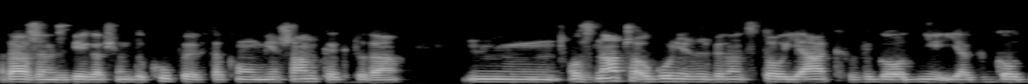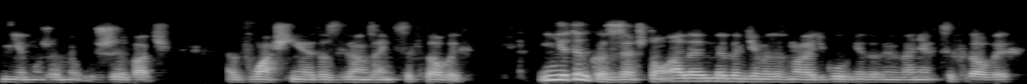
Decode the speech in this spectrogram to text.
razem, zbiega się do kupy w taką mieszankę, która oznacza ogólnie rzecz biorąc to, jak wygodnie i jak godnie możemy używać właśnie rozwiązań cyfrowych. I nie tylko zresztą, ale my będziemy rozmawiać głównie o rozwiązaniach cyfrowych.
